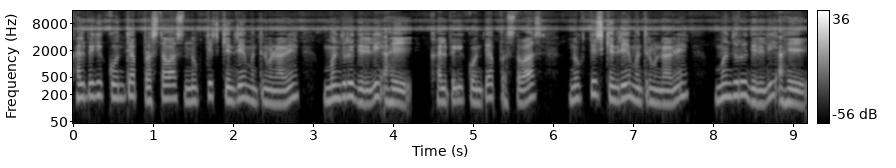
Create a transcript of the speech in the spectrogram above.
खालपैकी कोणत्या प्रस्तावास नुकतीच केंद्रीय मंत्रिमंडळाने मंजुरी दिलेली आहे? खालीलपैकी कोणत्या प्रस्तावास नुकतीच केंद्रीय मंत्रिमंडळाने मंजुरी दिलेली आहे?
